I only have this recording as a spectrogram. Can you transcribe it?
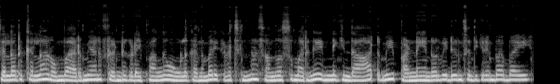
சிலருக்கெல்லாம் ரொம்ப அருமையான ஃப்ரெண்டு கிடைப்பாங்க. உங்களுக்கு அந்த மாதிரி கிடச்சிருந்தா சந்தோஷமா இருங்க. இன்றைக்கி இந்த ஆர்ட்டுமே பண்ணேன் இன்னொரு வீடியோன்னு சந்திக்கிறேன். பாய்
